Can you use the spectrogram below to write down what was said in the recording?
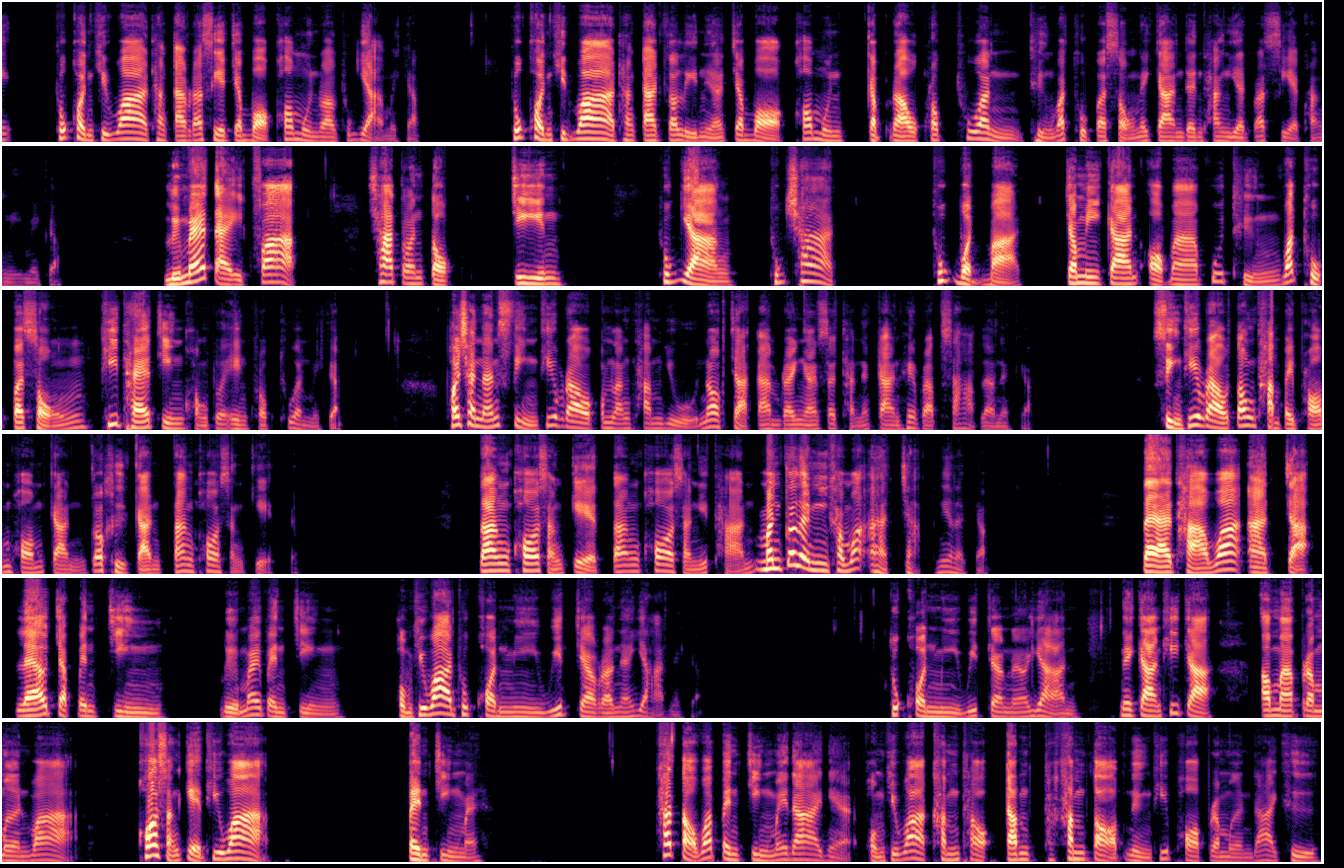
ทุกคนคิดว่าทางการรัสเซียจะบอกข้อมูลเราทุกอย่างไหมครับ ทุกคนคิดว่าทางการเกาหลีเหนือจะบอกข้อมูลกับเราครบถ้วนถึงวัตถุประสงค์ในการเดินทางเยือนรัสเซียครั้งนี้ไหมครับ หรือแม้แต่อีกฝากชาติตะวันตก จีน ทุกอย่าง ทุกชาติ ทุกบทบาท จะมีการออกมาพูดถึงวัตถุประสงค์ที่แท้จริงของตัวเองครบถ้วนไหมครับเพราะฉะนั้นสิ่งที่เรากำลังทำอยู่นอกจากการรายงานสถานการณ์ให้รับทราบแล้วนะครับ สิ่งที่เราต้องทำไปพร้อม ๆ กันก็คือการตั้งข้อสังเกตครับตั้งข้อสังเกตตั้งข้อสันนิษฐาน มันก็เลยมีคำว่าอาจจะนี่แหละครับ แต่ถามว่าอาจจะแล้วจะเป็นจริงหรือไม่เป็นจริง ผมคิดว่าทุกคนมีวิจารณญาณนะครับ ทุกคนมีวิจารณญาณ ในการที่จะเอามาประเมินว่า ข้อสังเกตที่ว่าเป็นจริงไหม ถ้าตอบว่าเป็นจริงไม่ได้เนี่ย ผมคิดว่าคำตอบคำคำตอบหนึ่งที่พอประเมินได้คือ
